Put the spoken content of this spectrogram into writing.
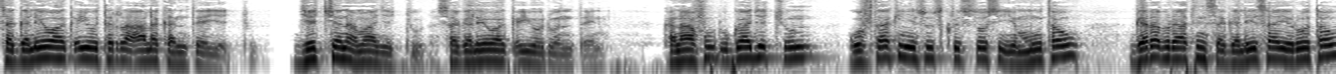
sagalee waaqayyootirraa ala kan ta'e jechuudha. Jecha namaa jechuudha sagalee waaqayyoo odoo hin ta'in. Kanaafuu dhugaa jechuun gooftaa keenya yesus kiristoos yommuu ta'u. gara biraatiin sagalee isaa yeroo ta'u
